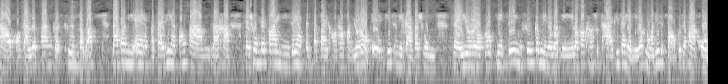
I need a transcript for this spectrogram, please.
ข่าวของการเลือกตั้งเกิดขึ้น แต่ว่าณตอนนี้เองปัจจัยที่ยังต้องตามนะคะ ในช่วงใกล้ๆนี้ก็ยังเป็นปัจจัยของทางฝั่งยุโรปเองที่จะมีการประชุมในยูโรกรุ๊ปมีติ้งซึ่งก็มีในวันนี้แล้วก็ครั้งสุดท้ายที่จะเห็นนี้ก็คือวันที่ 12 พฤษภาคม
